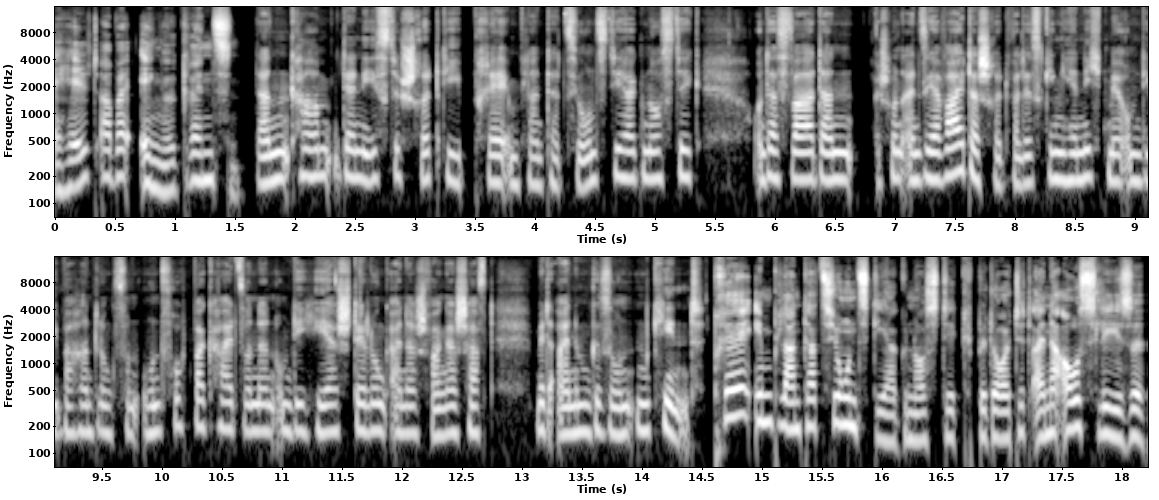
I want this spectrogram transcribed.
erhält aber enge Grenzen. Dann kam der nächste Schritt, die Präimplantationsdiagnostik. Und das war dann schon ein sehr weiter Schritt, weil es ging hier nicht mehr um die Behandlung von Unfruchtbarkeit, sondern um die Herstellung einer Schwangerschaft mit einem gesunden Kind. Präimplantationsdiagnostik bedeutet eine Auslese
